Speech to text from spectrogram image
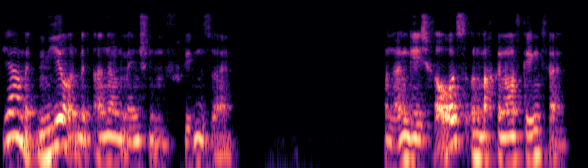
ja, mit mir und mit anderen Menschen in Frieden sein. Und dann gehe ich raus und mache genau das Gegenteil.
